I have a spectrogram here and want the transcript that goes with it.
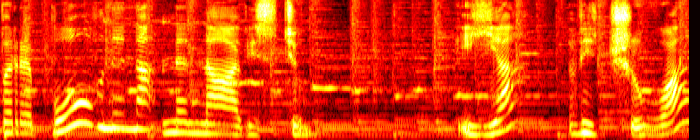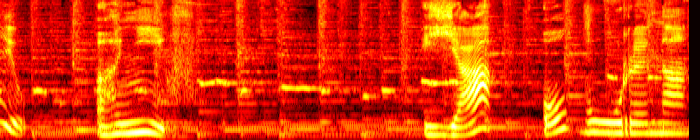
переповнена ненавістю. Я відчуваю гнів. Я обурена.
